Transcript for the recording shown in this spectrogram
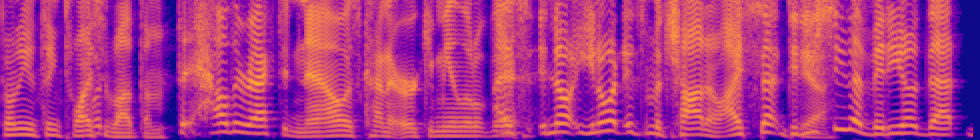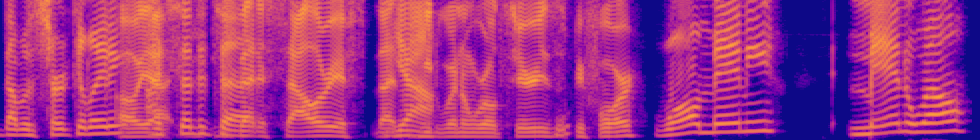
don't even think twice But- about them. Th- How they're acting now is kind of irking me a little bit. It's no, you know what? It's Machado. I sent. Did you see that video that that was circulating? oh yeah, I sent it to bet his salary if that Yeah. he'd win a World Series before. Wall Manny, Manuel.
